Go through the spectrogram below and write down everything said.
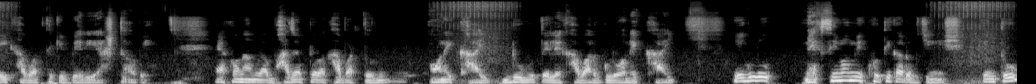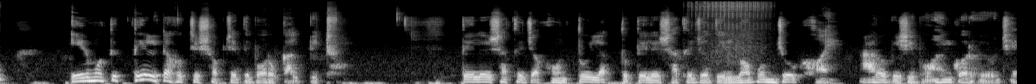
এই খাবার থেকে বেরিয়ে আসতে হবে। এখন আমরা ভাজা পোড়া খাবার তো অনেক খাই, ডুবো তেলে খাবারগুলো অনেক খাই। এগুলো ম্যাক্সিমামই ক্ষতিকারক জিনিস। কিন্তু এর মধ্যে তেলটা হচ্ছে সবচেয়ে বড় কালপিট তেলের সাথে যখন তৈলাক্ত তেলের সাথে যদি লবণ যোগ হয়, আরও বেশি ভয়ঙ্কর হয়ে ওঠে,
